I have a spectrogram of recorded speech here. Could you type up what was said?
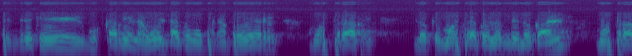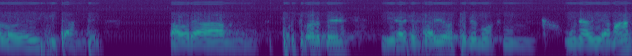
tendré que buscarle la vuelta como para poder mostrar lo que muestra Colón de local, mostrarlo de visitante. Ahora, mm, por suerte y gracias a Dios, tenemos una vida más.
